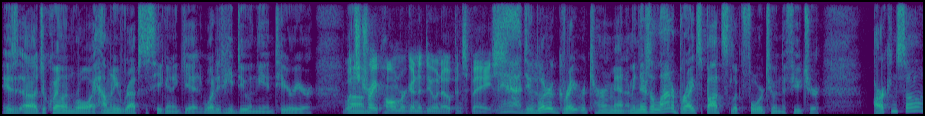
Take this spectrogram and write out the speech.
Is uh, Jaquelin Roy? How many reps is he going to get? What did he do in the interior? What's Trey Palmer going to do in open space? Um, Yeah, dude, what a great return, man. I mean, there's a lot of bright spots to look forward to in the future. Arkansas,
